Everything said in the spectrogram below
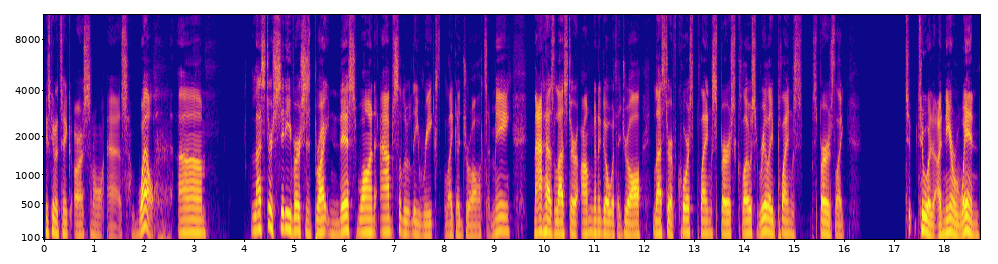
He's going to take Arsenal as well. Um, Leicester City versus Brighton. This one absolutely reeks like a draw to me. Matt has Leicester. I'm going to go with a draw. Leicester, of course, playing Spurs close, really playing Spurs like to, to a, a near win.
